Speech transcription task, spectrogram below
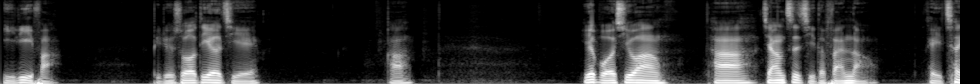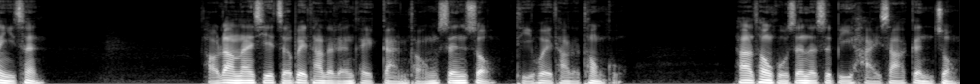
以利法。比如说第二节，啊，约伯希望他将自己的烦恼可以称一称。好让那些责备他的人可以感同身受，体会他的痛苦。他的痛苦真的是比海沙更重。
